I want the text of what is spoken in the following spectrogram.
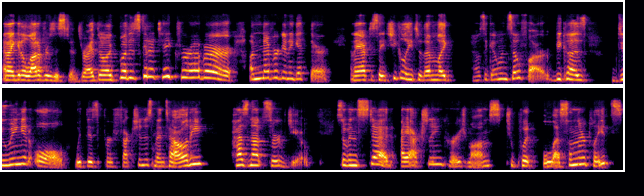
And I get a lot of resistance, right? They're like, but it's going to take forever. I'm never going to get there. And I have to say cheekily to them, like, how's it going so far? Because doing it all with this perfectionist mentality has not served you. So instead, I actually encourage moms to put less on their plates,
